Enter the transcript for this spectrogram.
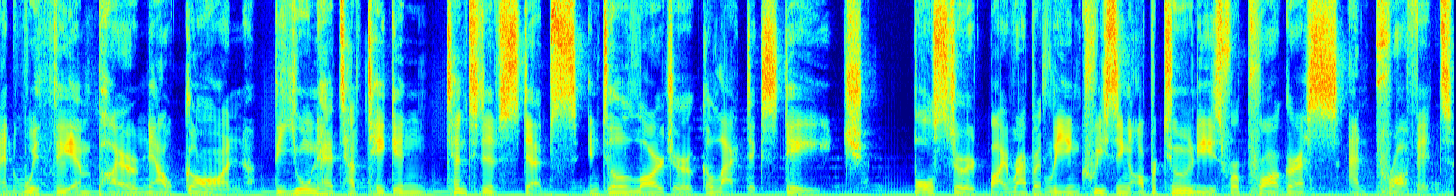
And with the Empire now gone, the Yonhet have taken tentative steps into the larger galactic stage, bolstered by rapidly increasing opportunities for progress and profit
